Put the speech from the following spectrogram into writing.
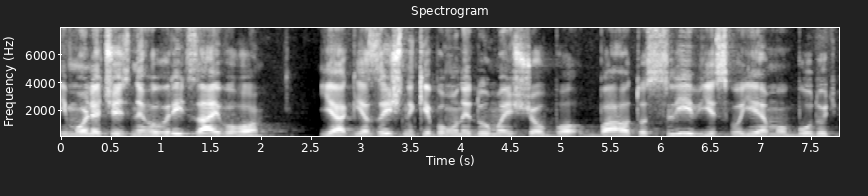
І молячись, не говоріть зайвого, як язичники, бо вони думають, що багатослів'ї своєму будуть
